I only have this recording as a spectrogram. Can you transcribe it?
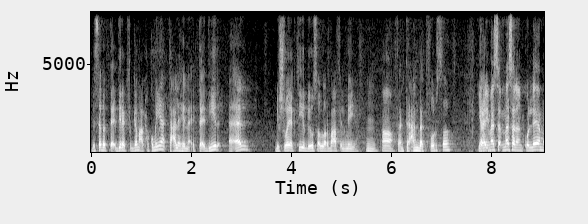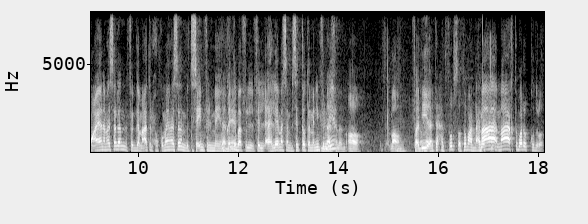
بسبب تقديرك في الجامعة الحكومية. تعالى هنا التقدير أقل بشوية كتير بيوصل ل 4% آه. فأنت عندك فرصة يعني طيب. مثلا مثلا كلية معينة مثلا في الجامعات الحكومية مثلا ب 90% ممكن. تبقى في في الأهلية مثلا ب 86% مثلا آه آه فدي. اتاحت فرصة طبعا مع. مع اختبار القدرات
